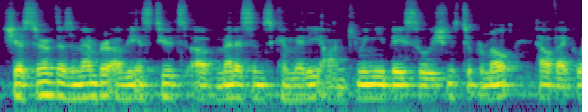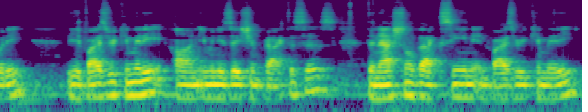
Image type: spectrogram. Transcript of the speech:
She has served as a member of the Institutes of Medicine's Committee on Community Based Solutions to Promote Health Equity, the Advisory Committee on Immunization Practices, the National Vaccine Advisory Committee,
